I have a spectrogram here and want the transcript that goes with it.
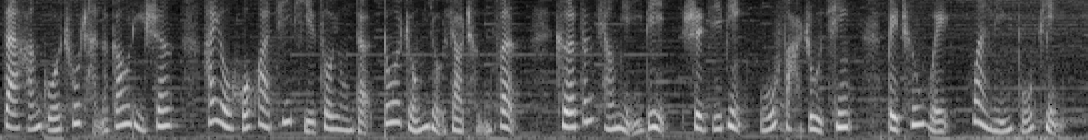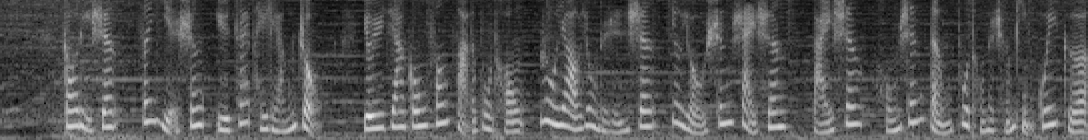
在韩国出产的高丽参含有活化机体作用的多种有效成分，可增强免疫力，使疾病无法入侵，被称为万灵补品。高丽参分野生与栽培两种，由于加工方法的不同，入药用的人参又有生晒参、白参、红参等不同的成品规格。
